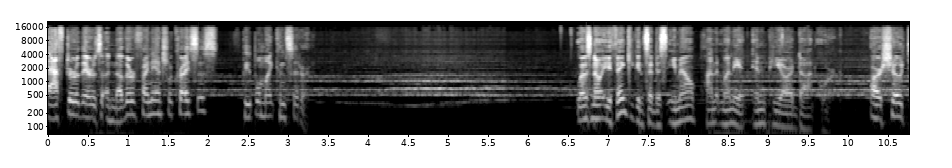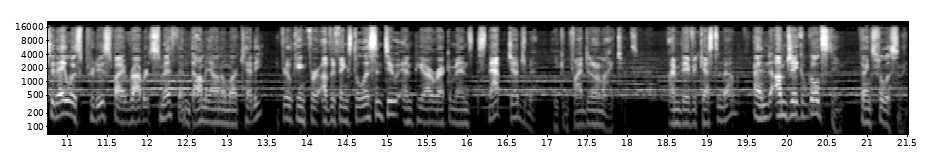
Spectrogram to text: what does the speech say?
after there's another financial crisis, people might consider it. Let us know what you think. You can send us email, planetmoney at npr.org. Our show today was produced by Robert Smith and Damiano Marchetti. If you're looking for other things to listen to, NPR recommends Snap Judgment. You can find it on iTunes. I'm David Kestenbaum. And I'm Jacob Goldstein. Thanks for listening.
